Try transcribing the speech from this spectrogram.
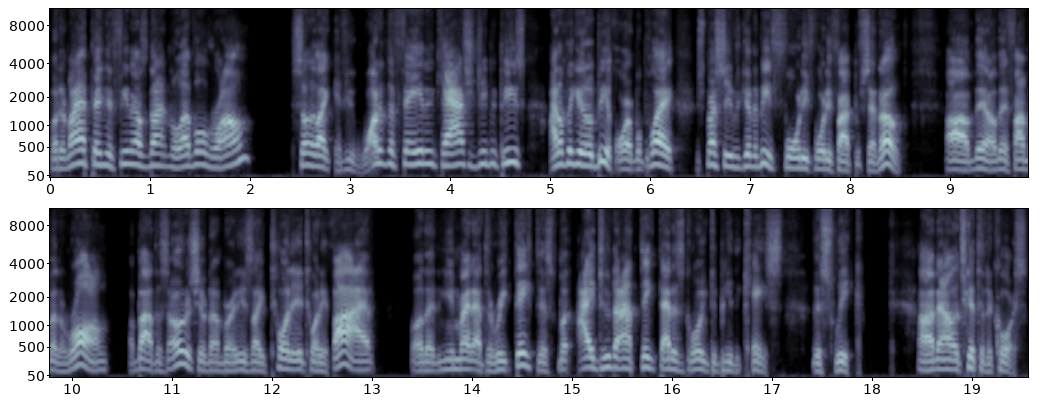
but in my opinion, Finau's not in the level of Rahm. So, like, if you wanted to fade in cash and GPPs, I don't think it would be a horrible play, especially if it's going to be 40, 45% owned. Um, you know, if I'm in the wrong about this ownership number and he's like 20 to 25, well, then you might have to rethink this. But I do not think that is going to be the case this week. Uh, now let's get to the course.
